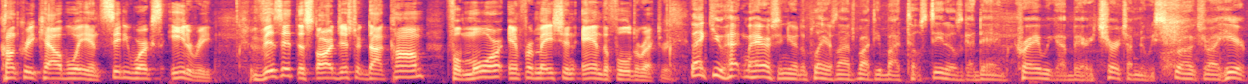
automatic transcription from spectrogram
Concrete Cowboy, and City Works Eatery. Visit thestardistrict.com for more information and the full directory. Thank you, Heckma Harrison. You're the Players Lounge brought to you by Tostitos. We got Danny McCray. We got Barry Church. I'm Newy Scruggs right here.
